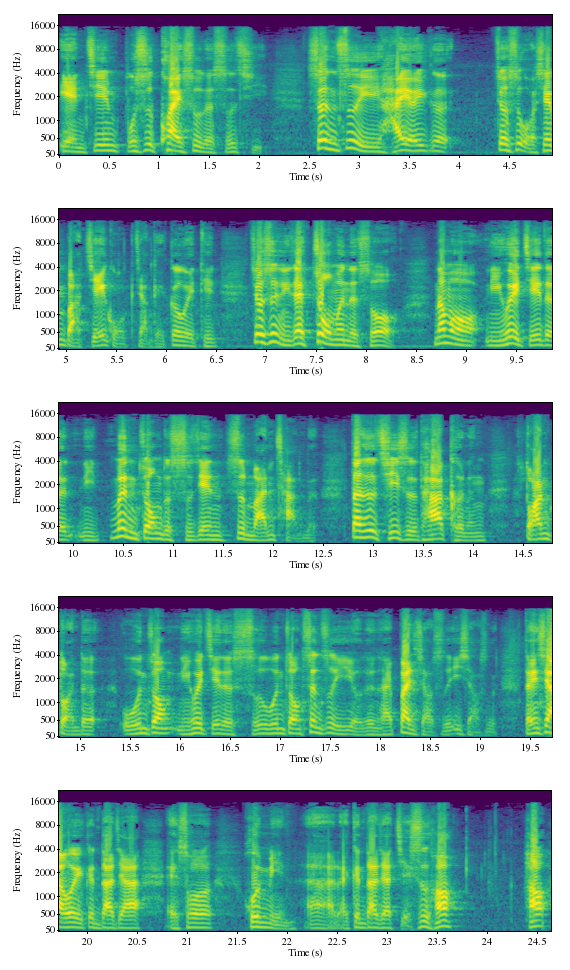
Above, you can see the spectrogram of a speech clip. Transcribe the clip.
眼睛不是快速的时期。甚至于还有一个，就是我先把结果讲给各位听，就是你在做梦的时候，那么你会觉得你梦中的时间是蛮长的，但是其实它可能短短的五分钟，你会觉得十分钟，甚至于有的人还半小时、一小时。等一下我会跟大家诶说昏迷啊，来跟大家解释哈。好，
